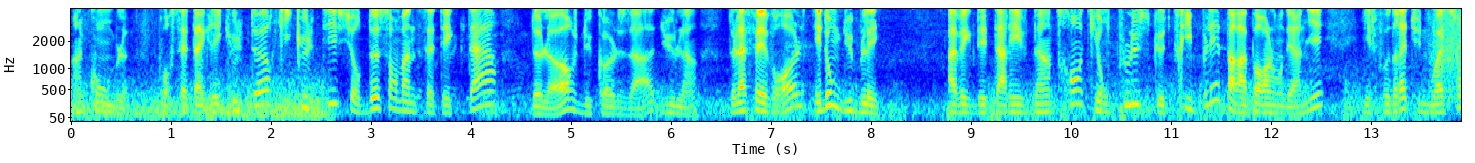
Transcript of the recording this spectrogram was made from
Un comble pour cet agriculteur qui cultive sur 227 hectares de l'orge, du colza, du lin, de la févrole et donc du blé. Avec des tarifs d'intrants qui ont plus que triplé par rapport à l'an dernier, il faudrait une moisson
